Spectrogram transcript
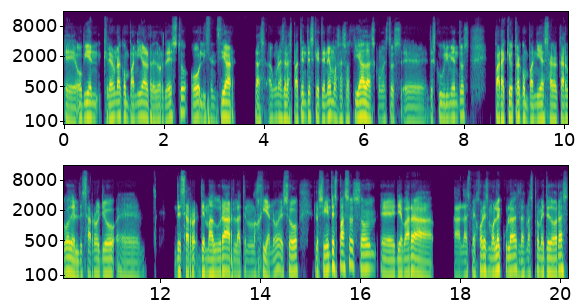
eh, o bien crear una compañía alrededor de esto o licenciar algunas de las patentes que tenemos asociadas con estos eh, descubrimientos para que otra compañía se haga cargo del desarrollo, eh, de madurar la tecnología. ¿no? Eso, los siguientes pasos son llevar a, las mejores moléculas, las más prometedoras,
